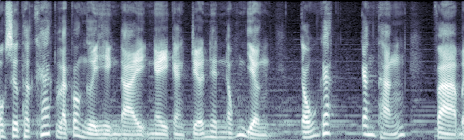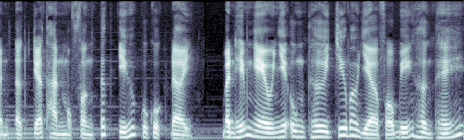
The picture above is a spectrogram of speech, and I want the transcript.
Một sự thật khác là con người hiện đại ngày càng trở nên nóng giận, cấu gắt, căng thẳng và bệnh tật trở thành một phần tất yếu của cuộc đời. Bệnh hiểm nghèo như ung thư chưa bao giờ phổ biến hơn thế.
